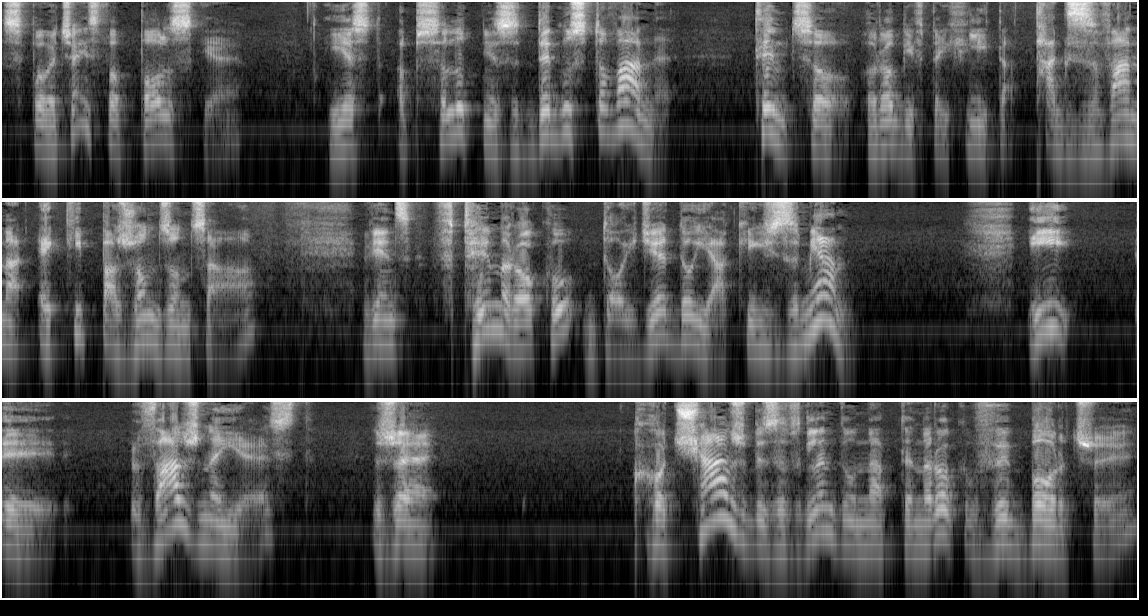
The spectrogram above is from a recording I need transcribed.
społeczeństwo polskie jest absolutnie zdegustowane tym, co robi w tej chwili ta tak zwana ekipa rządząca, więc w tym roku dojdzie do jakichś zmian. I y, ważne jest, że chociażby ze względu na ten rok wyborczy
